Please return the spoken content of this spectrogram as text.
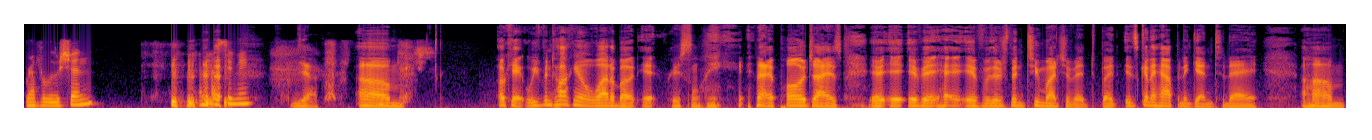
revolution. I'm assuming. Yeah. Um, okay, we've been talking a lot about it recently, and I apologize if, if it if there's been too much of it, but it's going to happen again today. Um,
